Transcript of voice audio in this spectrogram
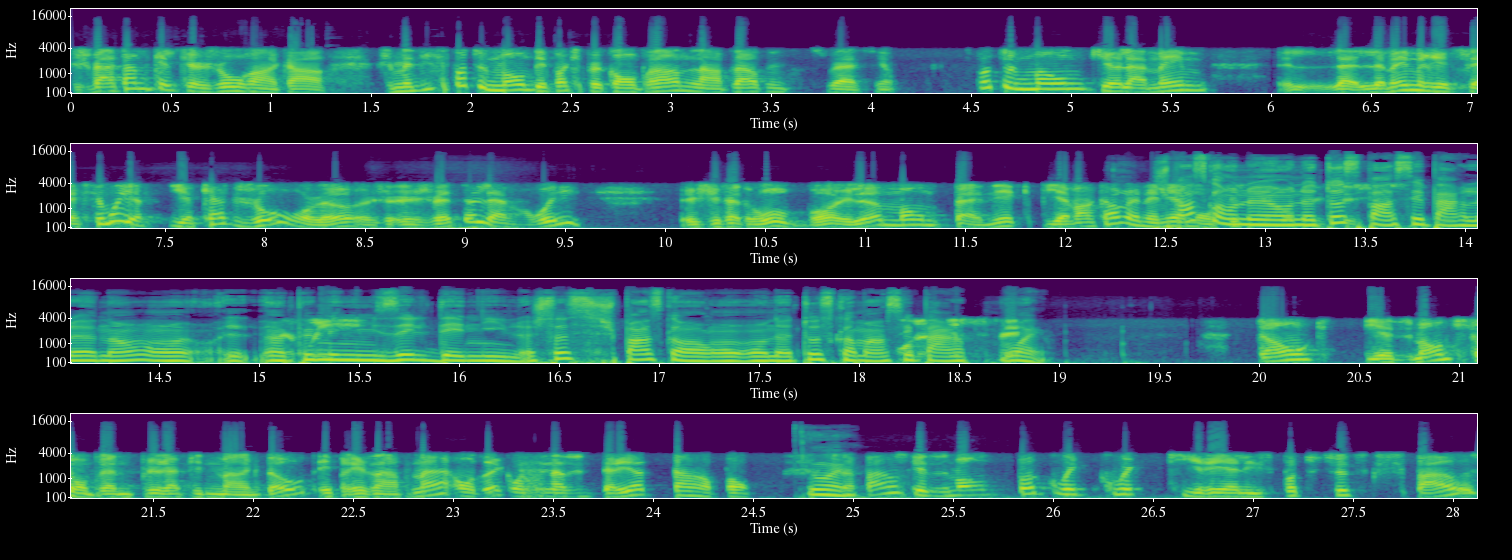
Je vais attendre quelques jours encore. Je me dis, c'est pas tout le monde, des fois, qui peut comprendre l'ampleur d'une situation. C'est pas tout le monde qui a la même, la- le même réflexe. Moi, il y a, il y a quatre jours, là, je, je vais te l'avouer, j'ai fait, oh boy, là, le monde panique. Puis il y avait encore un ami Je pense qu'on a, on a qui- tous passé par là, non? On- un peu Oui. minimiser le déni. Là. Ça, je pense qu'on on a tous commencé On par. tous fait. Ouais. Donc, il y a du monde qui comprennent plus rapidement que d'autres. Et présentement, on dirait qu'on est dans une période tampon. Ouais. Je pense qu'il y a du monde pas quick quick qui réalise pas tout de suite ce qui se passe.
